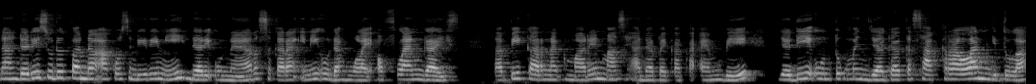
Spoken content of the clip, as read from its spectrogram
Nah, dari sudut pandang aku sendiri nih, dari UNER, sekarang ini udah mulai offline guys. Tapi karena kemarin masih ada PKKMB, jadi untuk menjaga kesakralan gitulah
